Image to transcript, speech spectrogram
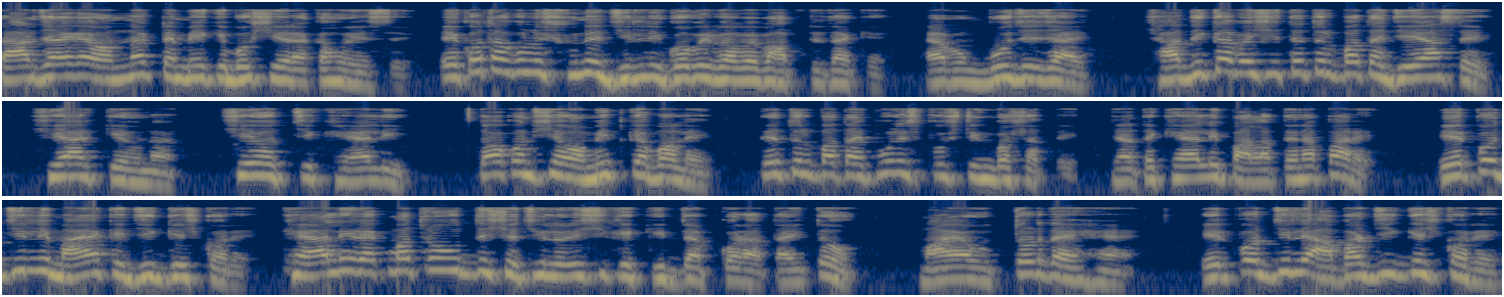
তার জায়গায় অন্য একটা মেয়েকে বসিয়ে রাখা হয়েছে। এ কথাগুলো শুনে জিল্লি গভীরভাবে ভাবতে থাকে এবং বুঝে যায়, সাদিকা বেশি তেঁতুল পাতায় যে আছে, সে আর কেউ নয়। সে হচ্ছে খেয়ালি। তখন সে অমিতকে বলে, তেঁতুল পাতায় পুলিশ পোস্টিং বসাতে, যাতে খেয়ালি পালাতে না পারে। এরপর জিল্লি মায়াকে জিজ্ঞেস করে, খেয়ালির একমাত্র উদ্দেশ্য ছিল ঋষিকে কিডন্যাপ করা, তাই তো? মায়া উত্তর দেয় হ্যাঁ। এরপর জিল্লি আবার জিজ্ঞেস করে,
